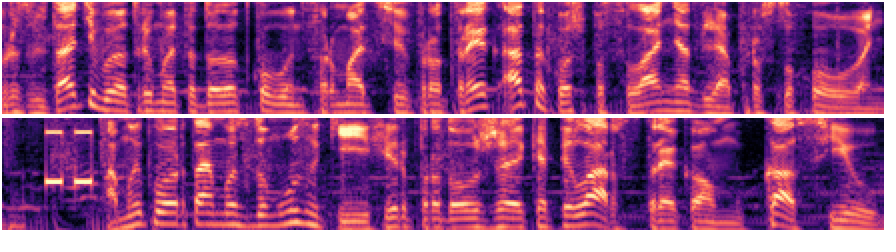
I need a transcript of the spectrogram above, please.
В результаті ви отримаєте додаткову інформацію про трек, а також посилання для прослуховування. А ми повертаємось до музики. і Ефір продовжує Капілар з треком Cause You.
